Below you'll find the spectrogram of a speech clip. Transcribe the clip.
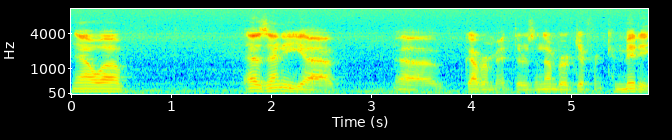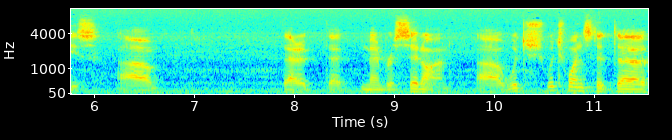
Now, uh, as any uh, uh, government, there's a number of different committees um, that that members sit on. Uh, which which ones did uh,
